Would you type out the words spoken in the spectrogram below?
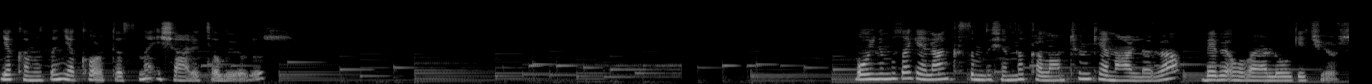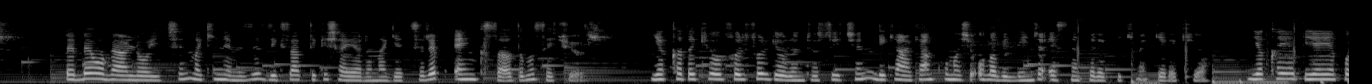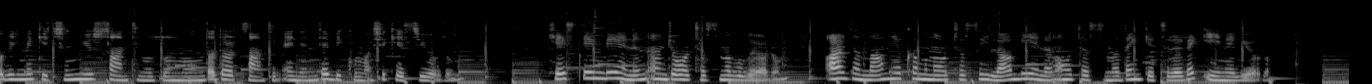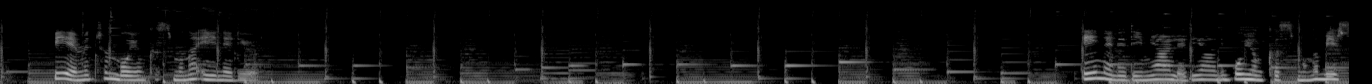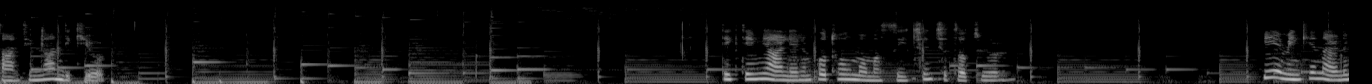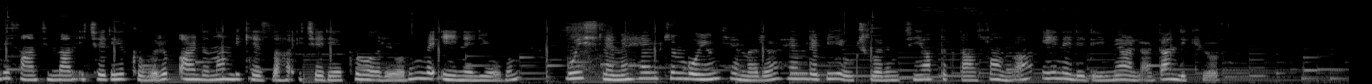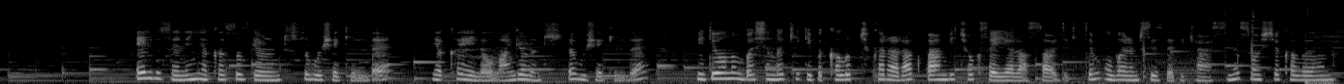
Yakamızın yaka ortasına işaret alıyoruz. Boynumuza gelen kısım dışında kalan tüm kenarlara bebe overlock'u geçiyoruz. Bebe overlock için makinemizi zikzak dikiş ayarına getirip en kısa adımı seçiyoruz. Yakadaki o fırfır görüntüsü için dikerken kumaşı olabildiğince esneterek dikmek gerekiyor. Yakaya biye yapabilmek için 100 santim uzunluğunda 4 santim eninde bir kumaşı kesiyorum. Kestiğim biyenin önce ortasını buluyorum. Ardından yakamın ortasıyla biyenin ortasını denk getirerek iğneliyorum. Biyemi tüm boyun kısmına iğneliyorum. İğnelediğim yerleri yani boyun kısmını 1 santimden dikiyorum. Diktiğim yerlerin pot olmaması için çıt atıyorum. Biyemin kenarını bir santimden içeriye kıvırıp ardından bir kez daha içeriye kıvırıyorum ve iğneliyorum. Bu işlemi hem tüm boyun kenarı hem de biye uçlarım için yaptıktan sonra iğnelediğim yerlerden dikiyorum. Elbisenin yakasız görüntüsü bu şekilde. Yaka ile olan görüntüsü de bu şekilde. Videonun başındaki gibi kalıp çıkararak ben birçok seyyar aslar diktim. Umarım siz de dikersiniz. Hoşçakalın.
